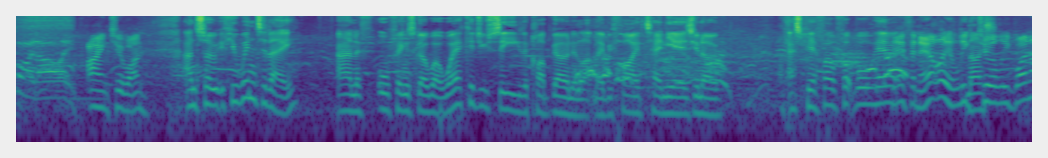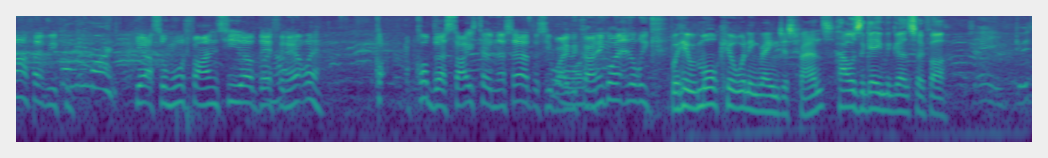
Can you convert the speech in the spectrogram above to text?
I think 2 1. And so, if you win today, and if all things go well, where could you see the club going in like maybe five, ten years? You know, SPFL football here? Definitely. League Nice. 2, League 1. I think we could get some more fans here. Definitely. Cl- A club this size, town this side, to see why we can't go into the league. We're here with more Kilwinning Rangers fans. How has the game been going so far? good.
